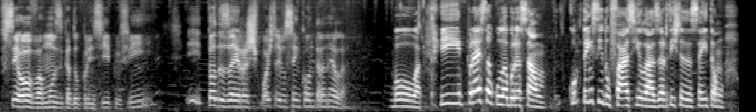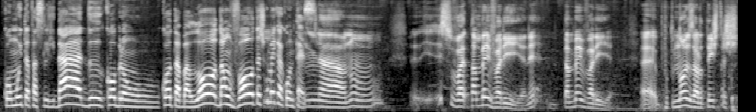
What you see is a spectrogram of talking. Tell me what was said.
Você ouve a música do princípio fim E todas as respostas você encontra nela. Boa. E para essa colaboração, como tem sido fácil? As artistas aceitam com muita facilidade, cobram cota balô, dão voltas, como é que acontece? Não, não. Isso vai- também varia, né? Também varia. É, porque nós artistas,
